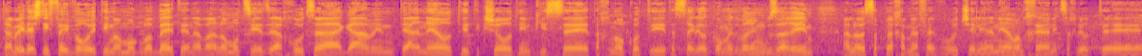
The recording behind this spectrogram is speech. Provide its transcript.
תמיד יש לי פייבוריטים עמוק בבטן, אבל אני לא מוציא את זה החוצה, גם אם תענה אותי, תקשור אותי עם כיסא, תחנוק אותי, תעשה לי עוד כל מיני דברים מוזרים, אני לא אספר לך מי הפייבוריט שלי. אני המנחה, אני צריך להיות, אה,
